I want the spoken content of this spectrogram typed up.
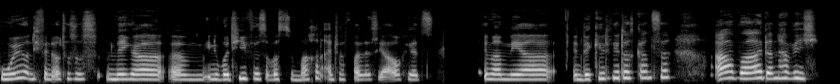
cool und ich finde auch, dass es mega ähm, innovativ ist, sowas zu machen, einfach weil es ja auch jetzt immer mehr entwickelt wird, das Ganze. Aber dann habe ich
